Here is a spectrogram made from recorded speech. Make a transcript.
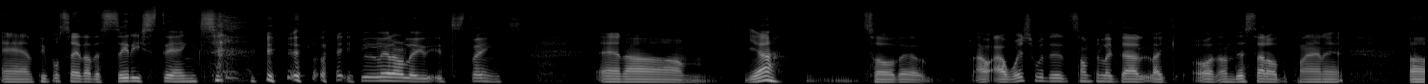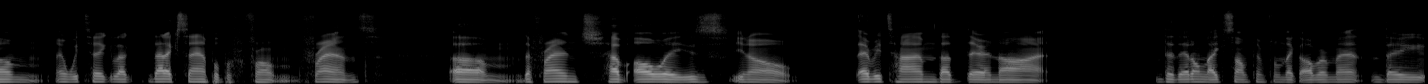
And people say that the city stinks. like literally it stinks. And um yeah. So the I, I wish we did something like that like on, on this side of the planet. Um and we take like that example from France. Um the French have always, you know, every time that they're not that they don't like something from the government, they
